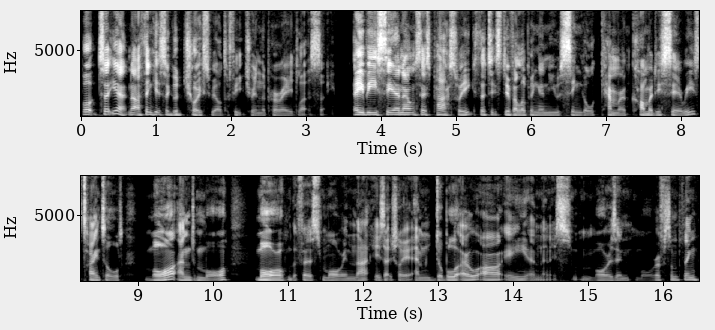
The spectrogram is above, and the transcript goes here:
But uh, yeah, no, I think it's a good choice to be able to feature in the parade, let's say. ABC announced this past week that it's developing a new single camera comedy series titled More and More. More, the first more in that is actually M O O R E, and then it's more as in more of something.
